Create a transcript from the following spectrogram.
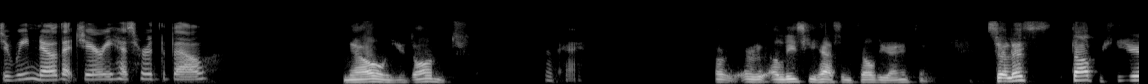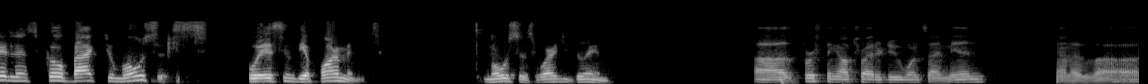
Do we know that Gerry has heard the bell? No, you don't. Okay. Or, or at least he hasn't told you anything. So let's stop here. Let's go back to Moses, who is in the apartment. Moses, what are you doing? Uh, the first thing I'll try to do once I'm in, kind of uh,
